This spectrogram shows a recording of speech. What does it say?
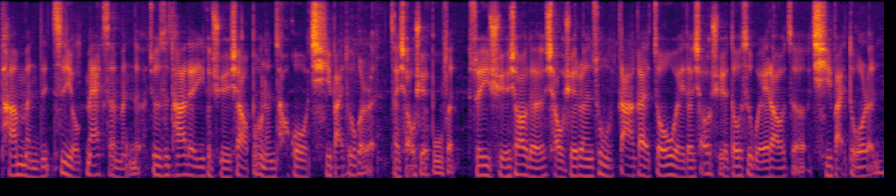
他们的是有 maximum 的，就是他的一个学校不能超过七百多个人，在小学部分，所以学校的小学人数大概周围的小学都是围绕着七百多人，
